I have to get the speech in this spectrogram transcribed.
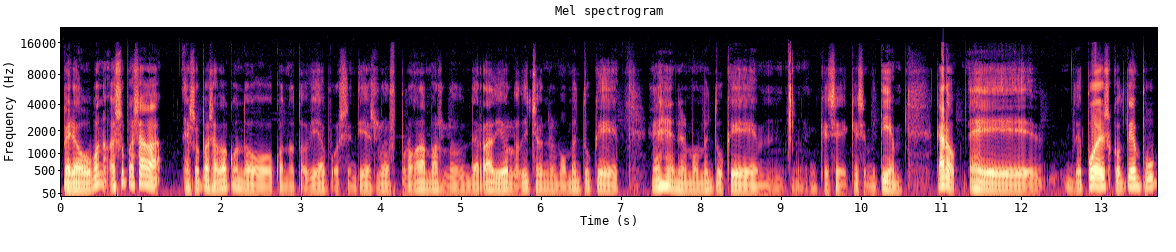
pero bueno eso pasaba eso pasaba cuando cuando todavía pues sentías los programas lo de radio lo dicho en el momento que ¿eh? en el momento que, que se que se emitían claro eh, después con el tiempo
